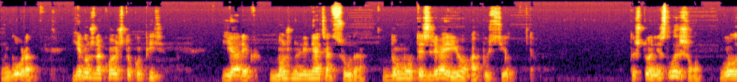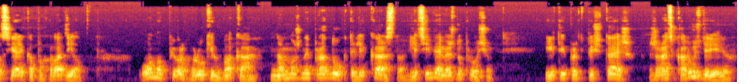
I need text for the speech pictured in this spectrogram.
«В город. Ей нужно кое-что купить». «Ярик, нужно линять отсюда. Думаю, ты зря ее отпустил». «Ты что, не слышал?» Голос Ярика похолодел. Он упер руки в бока. «Нам нужны продукты, лекарства. Для тебя, между прочим. Или ты предпочитаешь жрать кору с деревьев?»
